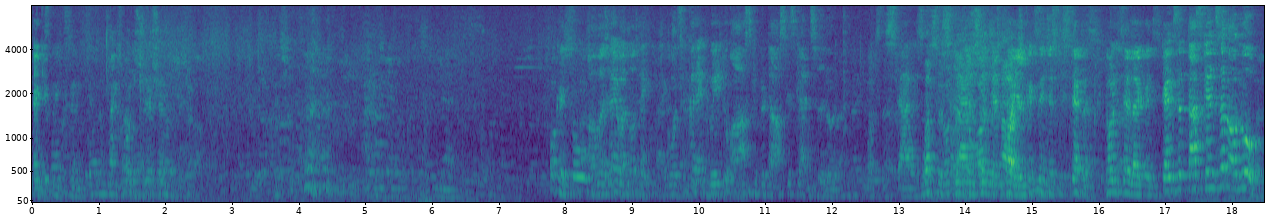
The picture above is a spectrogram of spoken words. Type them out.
Thank you. Thanks for the suggestion. Okay, so Uh, Vijay, one more thing. Like, what's the correct way to ask if the task is cancelled or what's the status? What's the status of the Oh, you task? can say just the status. Don't say like it's cancelled, task cancelled or no.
